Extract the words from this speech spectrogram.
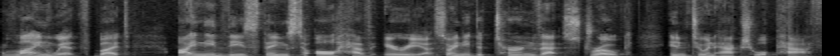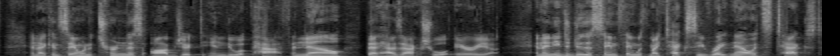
line width, but I need these things to all have area. So I need to turn that stroke into an actual path. And I can say I want to turn this object into a path. And now that has actual area. And I need to do the same thing with my text. See, right now it's text.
